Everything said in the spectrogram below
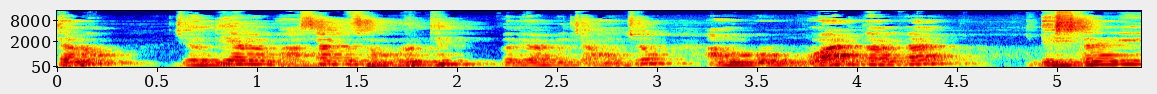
ତେଣୁ ଯଦି ଆମେ ଭାଷାକୁ ସମୃଦ୍ଧି କରିବାକୁ ଚାହୁଁଛୁ ଆମକୁ ୱାର୍ଡ଼ ଦରକାର ଡିକ୍ସନାରୀ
